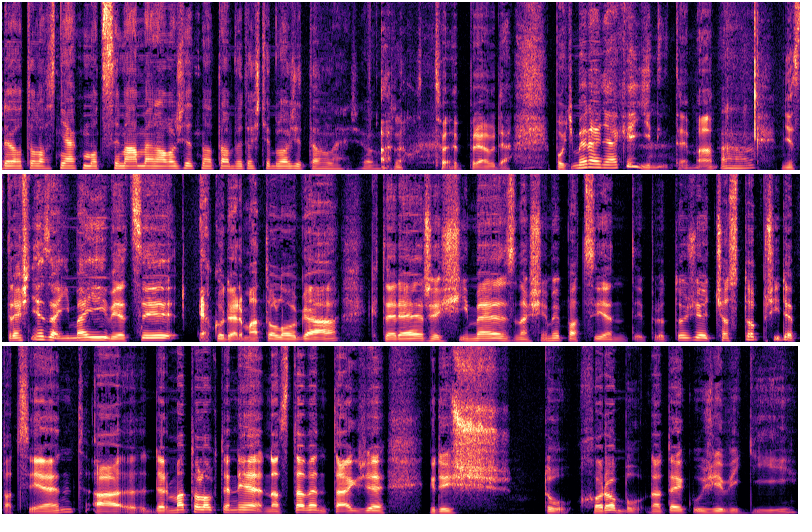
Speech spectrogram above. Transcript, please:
jde o to vlastně, jak moc si máme naložit na to, aby to ještě bylo žitelné. Že jo? Ano, to je pravda. Pojďme na nějaké jiný téma. Aha. Mě strašně zajímají věci jako dermatologa, které řešíme s našimi pacienty, protože často přijde pacient a dermatolog ten je nastaven tak, že když tu chorobu na té kůži vidí,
